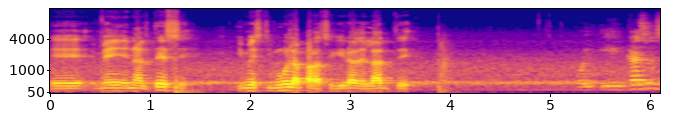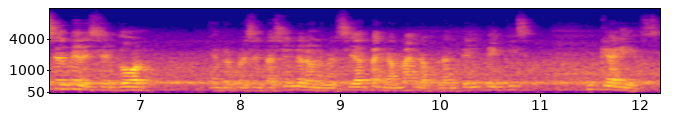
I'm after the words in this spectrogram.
eh, me enaltece y me estimula para seguir adelante. Y en caso de ser merecedor en representación de la Universidad Tangamanga, plantel X, ¿tú qué harías?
